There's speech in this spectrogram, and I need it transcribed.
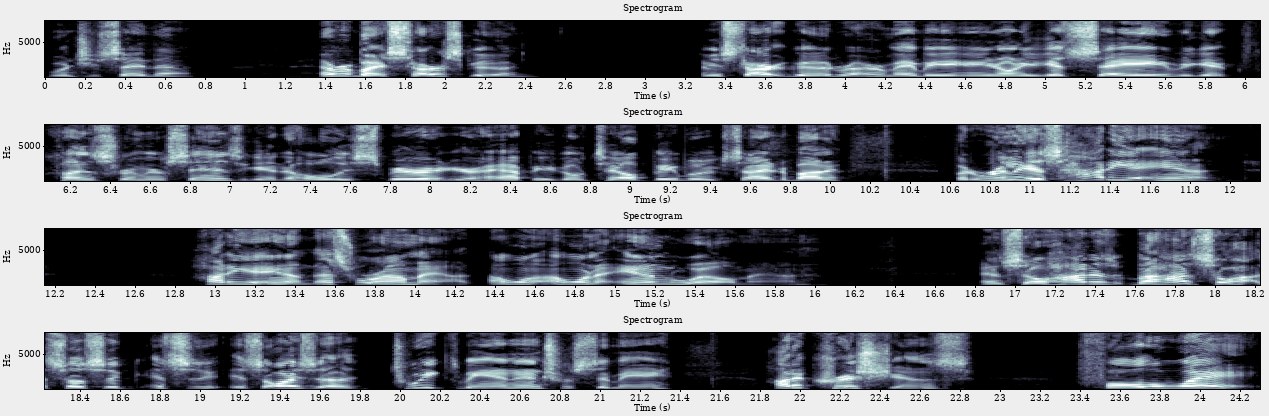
Wouldn't you say that? Everybody starts good. If you start good, right? Or maybe you know you get saved, you get cleansed from your sins, you get the Holy Spirit, you're happy, you go tell people, you're excited about it. But really is how do you end? How do you end? That's where I'm at. I want I want to end well, man. And so how does but how so so it's a, it's a, it's always a tweaked me and interested me. How do Christians fall away?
